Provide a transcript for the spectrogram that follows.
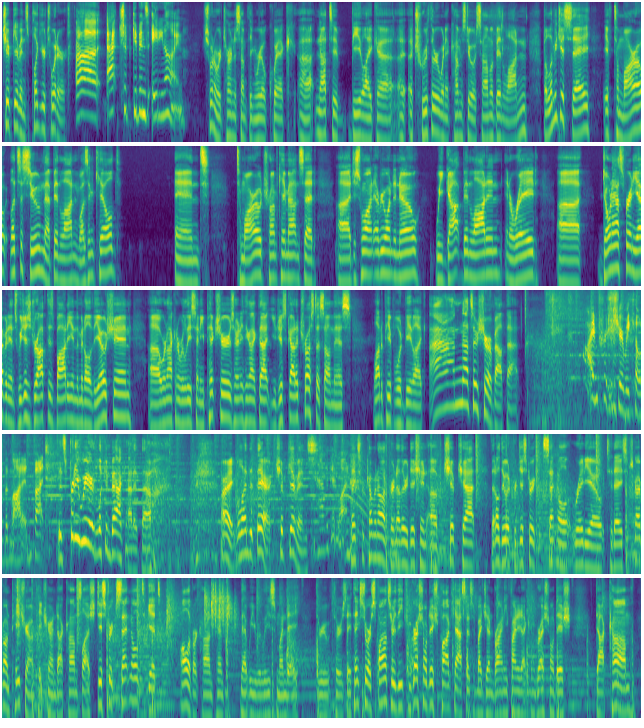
Chip Gibbons, plug your Twitter. Uh, at Chip Gibbons eighty nine. Just want to return to something real quick. Uh, not to be like a, a, a truther when it comes to Osama bin Laden, but let me just say if tomorrow, let's assume that bin Laden wasn't killed, and tomorrow Trump came out and said, uh, just want everyone to know we got bin Laden in a raid. Uh, don't ask for any evidence. We just dropped his body in the middle of the ocean. Uh, we're not going to release any pictures or anything like that. You just got to trust us on this. A lot of people would be like, I'm not so sure about that. I'm pretty sure we killed Bin Laden, but It's pretty weird looking back at it, though. All right, we'll end it there. Chip Gibbons. have a good one. Thanks for coming on for another edition of Chip Chat. That'll do it for District Sentinel Radio today. Subscribe on Patreon, patreon.com slash District Sentinel to get all of our content that we release Monday through Thursday. Thanks to our sponsor, the Congressional Dish podcast, hosted by Jen Briney. Find it at congressionaldish.com.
